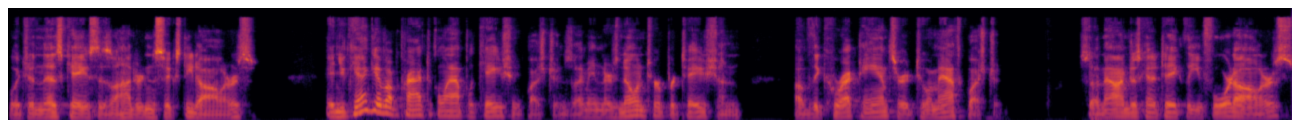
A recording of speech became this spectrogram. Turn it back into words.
which in this case is $160. And you can't give up practical application questions. I mean, there's no interpretation of the correct answer to a math question. So now I'm just going to take the $4.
